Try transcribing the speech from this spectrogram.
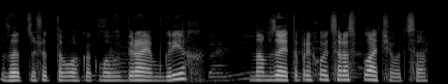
за счет того, как мы выбираем грех, нам за это приходится расплачиваться.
